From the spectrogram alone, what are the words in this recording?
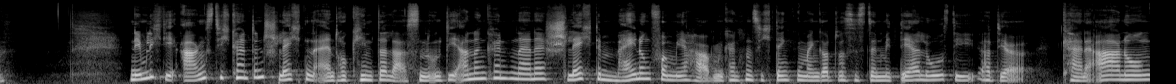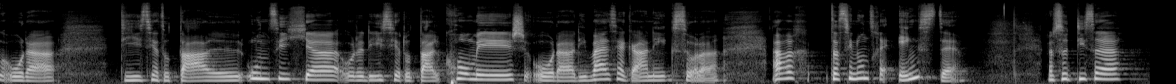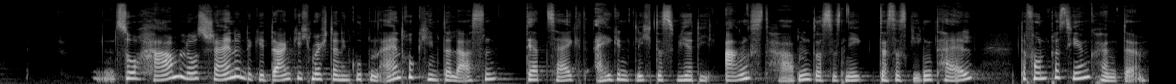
Nämlich die Angst, ich könnte einen schlechten Eindruck hinterlassen und die anderen könnten eine schlechte Meinung von mir haben, könnten sich denken, mein Gott, was ist denn mit der los? Die hat ja keine Ahnung oder die ist ja total unsicher oder die ist ja total komisch oder die weiß ja gar nichts oder einfach, das sind unsere Ängste. Also dieser so harmlos scheinende Gedanke, ich möchte einen guten Eindruck hinterlassen, der zeigt eigentlich, dass wir die Angst haben, dass das, dass das Gegenteil davon passieren könnte.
